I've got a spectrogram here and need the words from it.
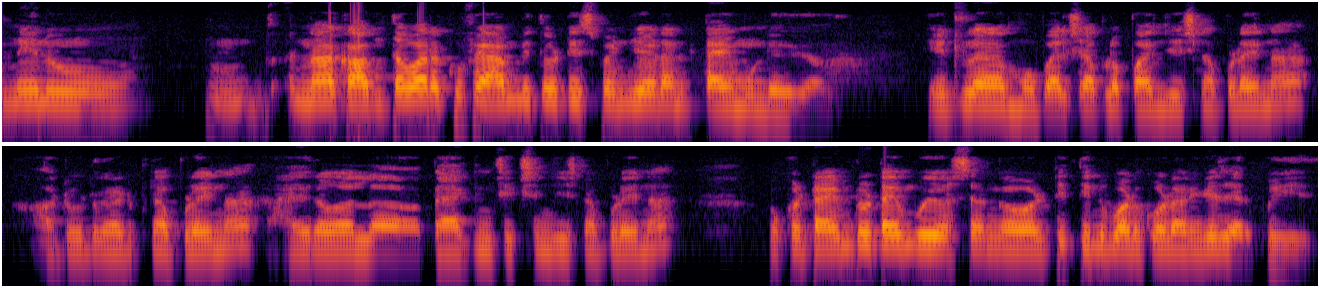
నేను నాకు అంతవరకు ఫ్యామిలీ తోటి స్పెండ్ చేయడానికి టైం ఉండేది కాదు. ఇట్లా మొబైల్ షాప్లో పని చేసినప్పుడైనా ఆటో నడిపినప్పుడైనా హైదరాబాద్లో ప్యాకింగ్ సెక్షన్ చేసినప్పుడైనా ఒక టైం టు టైం పోయి వస్తాం కాబట్టి తిని పడుకోవడానికే సరిపోయేది.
